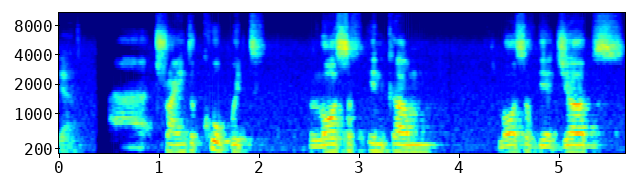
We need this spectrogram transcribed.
Yeah. Uh, trying to cope with the loss of income, loss of their jobs.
